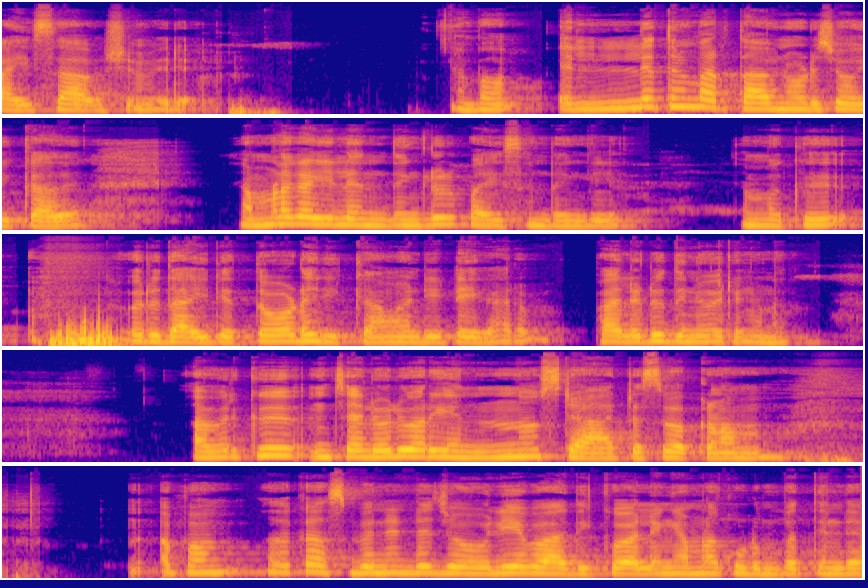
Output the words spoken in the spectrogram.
പൈസ ആവശ്യം വരും അപ്പം എല്ലാത്തിനും ഭർത്താവിനോട് ചോദിക്കാതെ നമ്മളെ കയ്യിൽ എന്തെങ്കിലും ഒരു പൈസ ഉണ്ടെങ്കിൽ നമുക്ക് ഒരു ധൈര്യത്തോടെ ഇരിക്കാൻ വേണ്ടിയിട്ടേ കാരണം പലരും ഇതിന് ഒരുങ്ങണത്. അവർക്ക് ചിലർ പറയും എന്നും സ്റ്റാറ്റസ് വെക്കണം. അപ്പം അതൊക്കെ ഹസ്ബൻഡിന്റെ ജോലിയെ ബാധിക്കുമോ അല്ലെങ്കിൽ നമ്മളെ കുടുംബത്തിന്റെ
